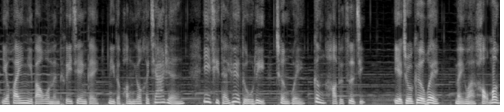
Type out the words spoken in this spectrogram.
也欢迎你把我们推荐给你的朋友和家人，一起在阅读里成为更好的自己。也祝各位每晚好梦，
